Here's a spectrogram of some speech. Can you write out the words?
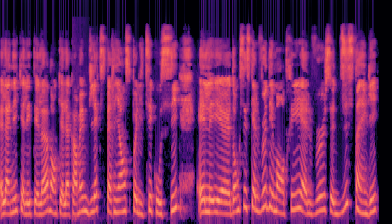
l'année qu'elle était là, donc elle a quand même de l'expérience expérience politique aussi. Elle est euh, donc c'est ce qu'elle veut démontrer. Elle veut se distinguer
